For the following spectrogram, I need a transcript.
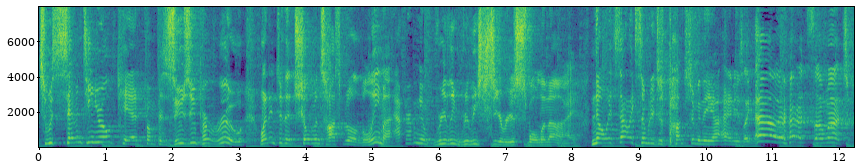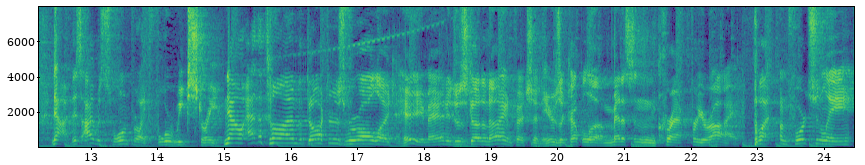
So a 17 year old kid from Pazuzu, Peru went into the Children's Hospital of Lima after having a really, really serious swollen eye. No, it's not like somebody just punched him in the eye and he's like, oh, it hurts so much. Nah, this eye was swollen for like four weeks straight. Now, at the time, the doctors were all like, hey man, you just got an eye infection. Here's a couple of medicine crap crap for your eye. But unfortunately,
